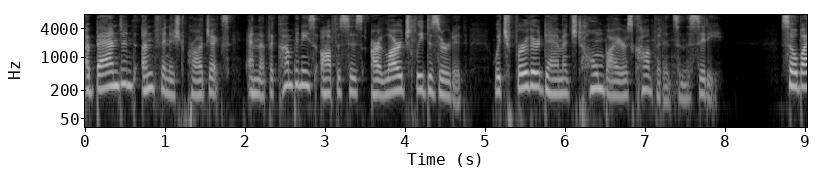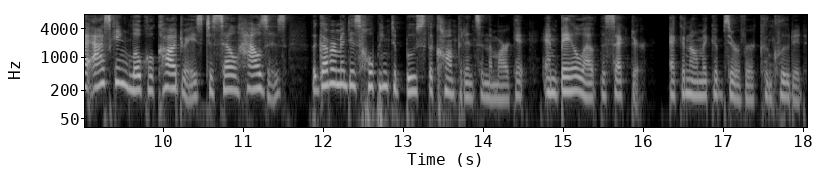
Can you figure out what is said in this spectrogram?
abandoned unfinished projects and that the company's offices are largely deserted, which further damaged homebuyers' confidence in the city. So, by asking local cadres to sell houses, the government is hoping to boost the confidence in the market and bail out the sector, Economic Observer concluded.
